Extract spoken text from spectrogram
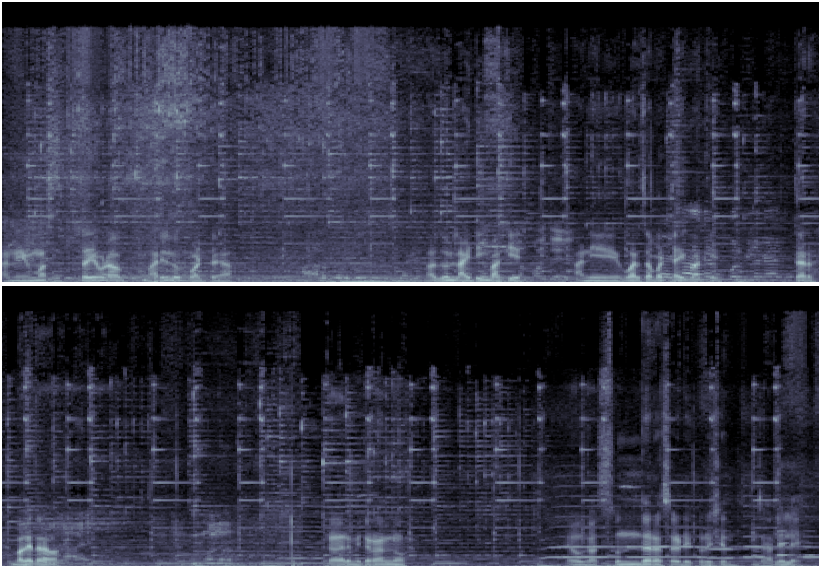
आणि मस्त एवढा भारी लोक वाटतो या अजून लाइटिंग बाकी आहे आणि वरचा पट्टा एक बाकी आहे. तर बघत राहा. तर मित्रांनो एवढा बघा सुंदर असं डेकोरेशन झालेलं आहे.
